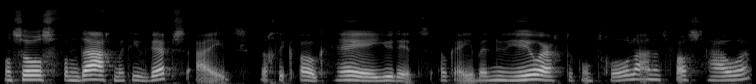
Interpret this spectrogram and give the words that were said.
Want zoals vandaag met die website, dacht ik ook: hey Judith, oké, je bent nu heel erg de controle aan het vasthouden.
